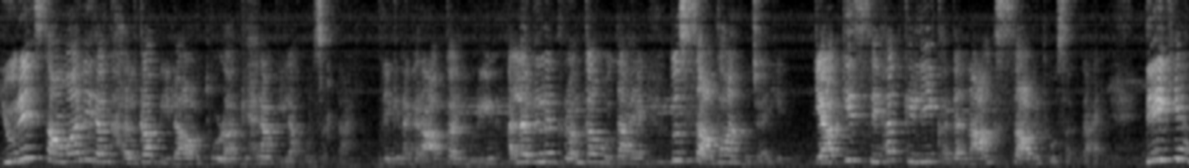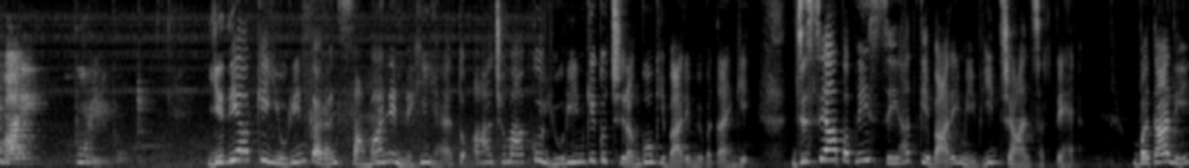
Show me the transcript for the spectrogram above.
यूरिन सामान्य रंग हल्का पीला और थोड़ा गहरा पीला हो सकता है। लेकिन अगर आपका यूरिन अलग अलग रंग का होता है तो सावधान हो जाइए। ये आपकी सेहत के लिए खतरनाक साबित हो सकता है। देखिए हमारी पूरी रिपोर्ट यदि आपके यूरिन का रंग सामान्य नहीं है तो आज हम आपको यूरिन के कुछ रंगों के बारे में बताएँगे, जिससे आप अपनी सेहत के बारे में भी जान सकते हैं। बता दें,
